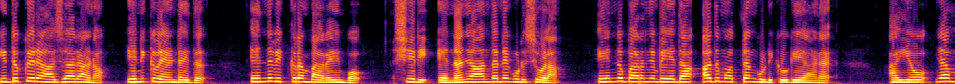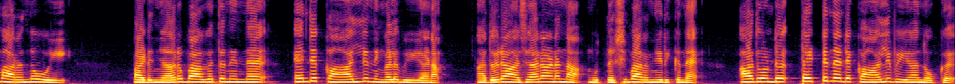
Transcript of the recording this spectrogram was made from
ഇതൊക്കെ ഒരു ആചാരാണോ എനിക്ക് വേണ്ട ഇത്. എന്ന് വിക്രം പറയുമ്പോ ശരി എന്നാ ഞാൻ തന്നെ കുടിച്ചോളാം. എന്ന് പറഞ്ഞ് വേദ അത് മൊത്തം കുടിക്കുകയാണ്. അയ്യോ ഞാൻ മറന്നുപോയി. പടിഞ്ഞാറ് ഭാഗത്ത് നിന്ന് എന്റെ കാലിൽ നിങ്ങൾ വീഴണം. അതൊരാചാരാണെന്നാ മുത്തശ്ശി പറഞ്ഞിരിക്കുന്നെ. അതുകൊണ്ട് പെട്ടെന്ന് എന്റെ കാലിൽ വീഴാൻ നോക്ക്.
